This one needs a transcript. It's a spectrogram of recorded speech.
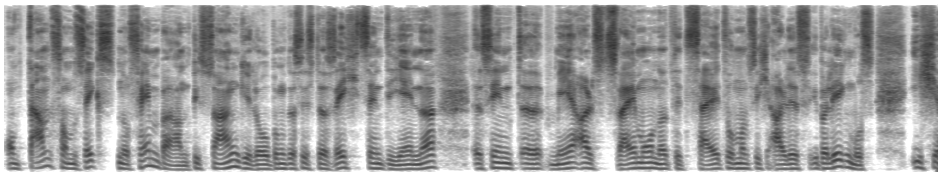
Und dann vom 6. November an bis zur Angelobung, das ist der 16. Jänner, äh, sind äh, mehr als zwei Monate Zeit, wo man sich alles überlegen muss. Ich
